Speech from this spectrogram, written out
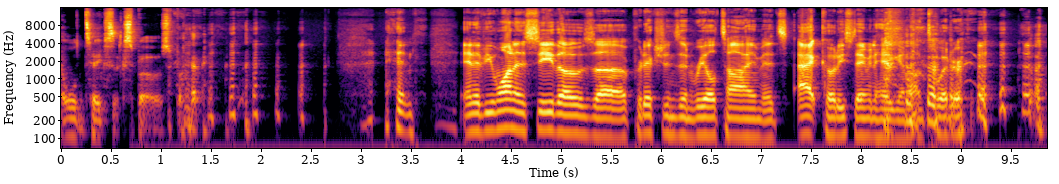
old takes exposed, but. and and if you want to see those uh, predictions in real time, it's at Cody Stavenhagen on Twitter.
